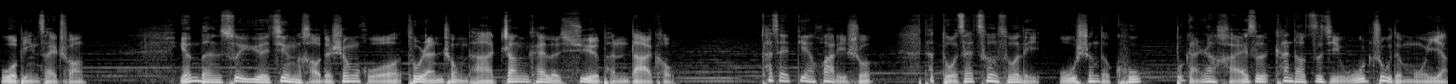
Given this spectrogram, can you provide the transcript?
卧病在床。原本岁月静好的生活，突然冲他张开了血盆大口。他在电话里说：“他躲在厕所里无声的哭，不敢让孩子看到自己无助的模样。”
